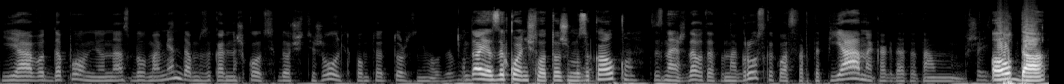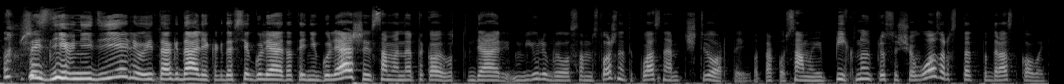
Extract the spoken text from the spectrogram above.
Я вот дополню, у нас был момент, да, музыкальная школа всегда очень тяжелая, ты, по-моему, ты тоже занималась, да? Да, я закончила тоже музыкалку. Ты знаешь, да, вот эта нагрузка, класс фортепиано, когда ты там 6, О, да. 6 дней в неделю и так далее, когда все гуляют, а ты не гуляешь, и самое, наверное, такое, вот для Юли было самое сложное, это класс, наверное, четвертый, вот такой самый пик, ну и плюс еще возраст этот подростковый.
